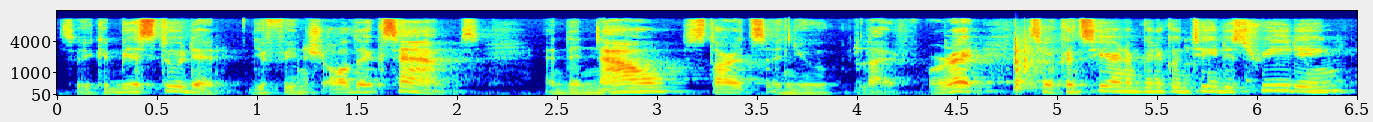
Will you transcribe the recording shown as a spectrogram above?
So you can be a student, you finish all the exams, and then now starts a new life. All right, so consider, and I'm going to continue this reading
